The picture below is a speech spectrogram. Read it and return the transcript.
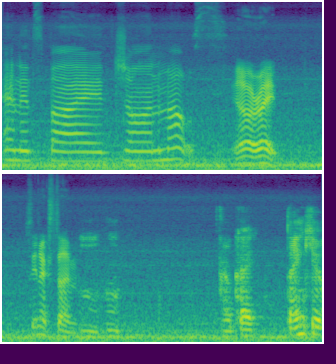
and it's by John Mouse. All right. See you next time. hmm okay thank you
